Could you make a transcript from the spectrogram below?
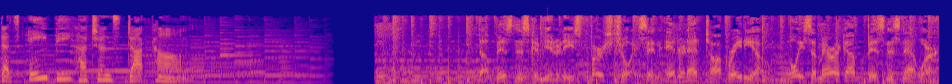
That's abhutchins.com. The business community's first choice in Internet Talk Radio. Voice America Business Network.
